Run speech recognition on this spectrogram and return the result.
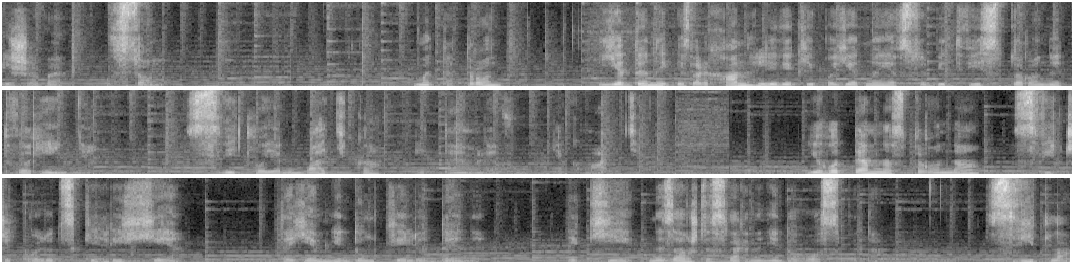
і живе у всьому. Метатрон єдиний із архангелів, який поєднує в собі дві сторони творіння світло як батька і темряву як матір. Його темна сторона свідчить про людські гріхи, таємні думки людини, які не завжди звернені до Господа. Світла,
